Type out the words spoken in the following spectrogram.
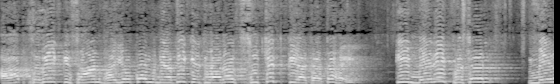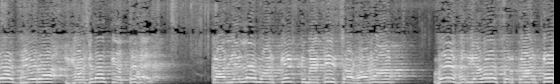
आप सभी किसान भाइयों को मुनियादी के द्वारा सूचित किया जाता है कि मेरी फ़सल, मेरा ब्यौरा योजना के तहत कार्यालय मार्केट कमेटी साढ़ौरा व हरियाणा सरकार के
